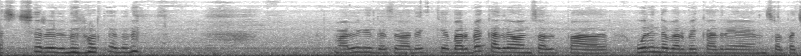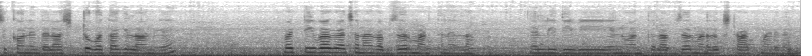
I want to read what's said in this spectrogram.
ಆಶ್ಚರ್ಯದಿಂದ ನೋಡ್ತಾ ಇದ್ದಾನೆ. ಮಲಗಿದ್ದೆ ಸೊ ಅದಕ್ಕೆ ಬರಬೇಕಾದ್ರೆ ಅವ್ನು ಸ್ವಲ್ಪ ಊರಿಂದ ಬರಬೇಕಾದ್ರೆ ಸ್ವಲ್ಪ ಚಿಕ್ಕವನಿದ್ದಲ್ಲ ಅಷ್ಟು ಗೊತ್ತಾಗಿಲ್ಲ ಅವನಿಗೆ. ಬಟ್ ಇವಾಗ ಚೆನ್ನಾಗಿ ಅಬ್ಸರ್ವ್ ಮಾಡ್ತಾನೆ ಎಲ್ಲ. ಎಲ್ಲಿದ್ದೀವಿ ಏನು ಅಂತೆಲ್ಲ ಅಬ್ಸರ್ವ್ ಮಾಡೋದಕ್ಕೆ ಸ್ಟಾರ್ಟ್ ಮಾಡಿದ್ದಾನೆ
